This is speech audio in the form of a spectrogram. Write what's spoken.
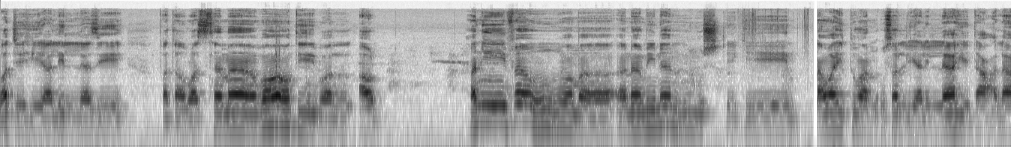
وجهي للذي فطر السماوات والأرض حنيفا وما أنا من المشركين. نويت أن أصلي لله تعالى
